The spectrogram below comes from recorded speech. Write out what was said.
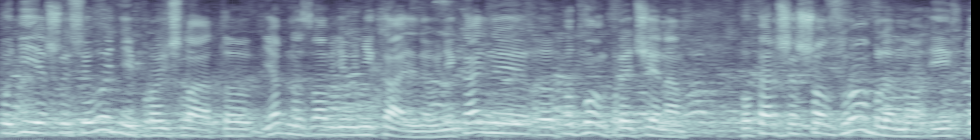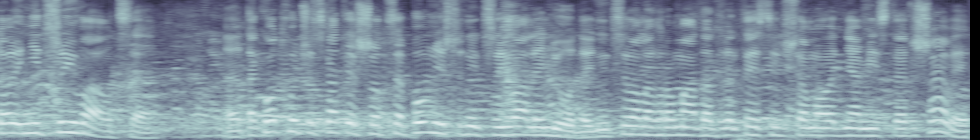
Подія, що сьогодні пройшла, то я б назвав її унікальною. Унікальною е, по двом причинам. По-перше, що зроблено і хто ініціював це. Е, Так от хочу сказати, що це повністю ініціювали люди. Ініціювала громада адвентистів сьомого дня міста Іршави.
